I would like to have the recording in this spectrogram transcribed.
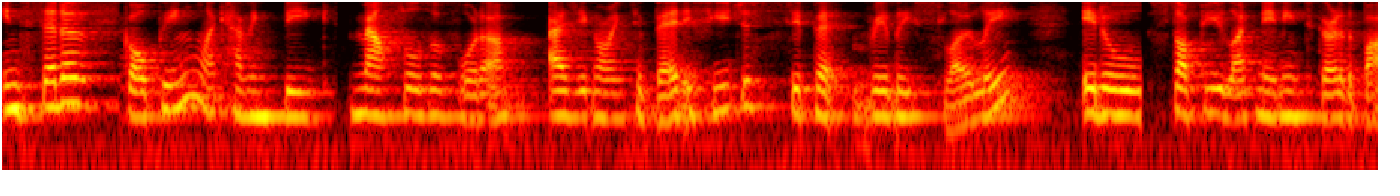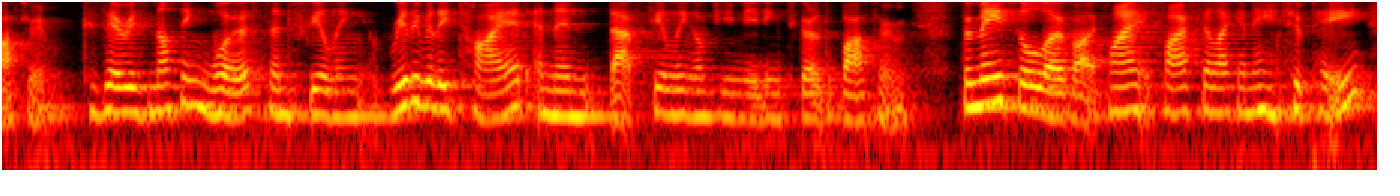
instead of gulping, like having big mouthfuls of water as you're going to bed, if you just sip it really slowly, it'll stop you like needing to go to the bathroom because there is nothing worse than feeling really really tired and then that feeling of you needing to go to the bathroom for me it's all over if i if i feel like i need to pee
